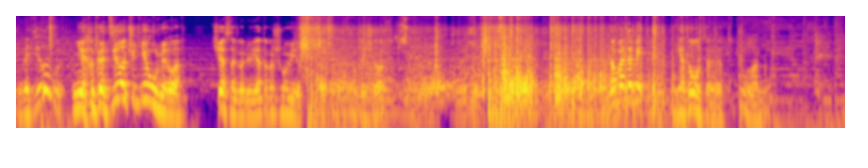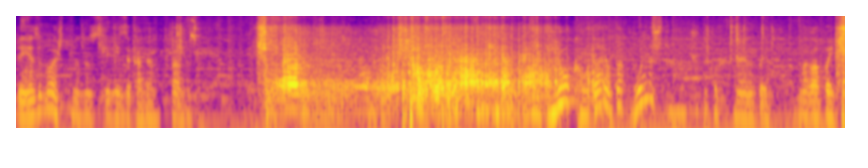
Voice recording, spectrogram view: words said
Годзилла? Не, Годзилла чуть не умерла. Честно говорю, я только что увидел. Ну-ка еще раз. Давай добей! Я думал взорвет. Ну ладно. Блин, я забываю, что надо следить за кадром. Правда. Люк ударил так больно, что не кровь, наверное, пой- могла пойти.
